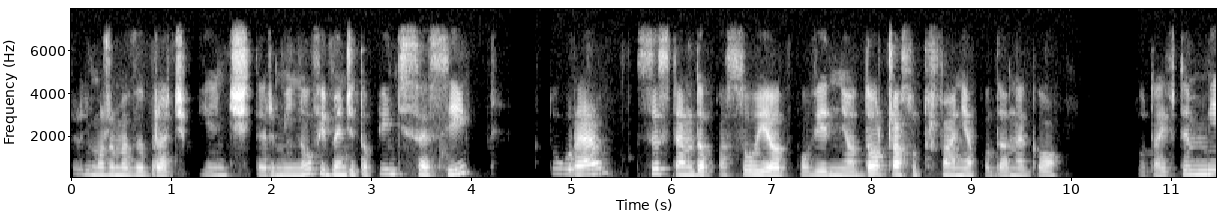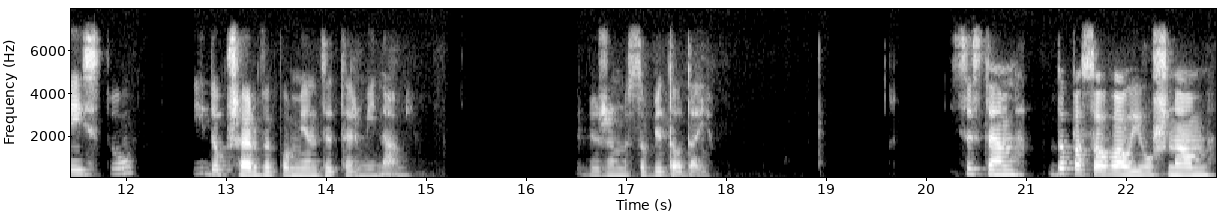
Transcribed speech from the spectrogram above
Czyli możemy wybrać 5 terminów i będzie to 5 sesji, które system dopasuje odpowiednio do czasu trwania podanego tutaj w tym miejscu i do przerwy pomiędzy terminami. Wybierzemy sobie dodaj. System dopasował już nam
